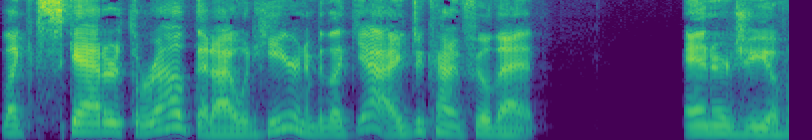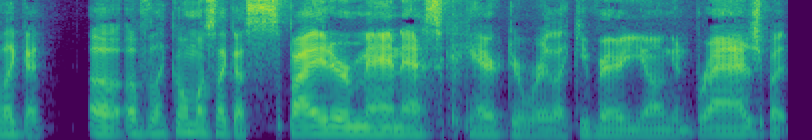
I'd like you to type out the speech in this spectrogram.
like scattered throughout that i would hear and i'd be like yeah i do kind of feel that energy of like a uh, of like almost like a Spider-Man esque character where like you're very young and brash, but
